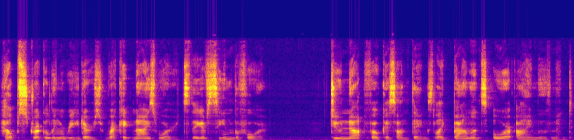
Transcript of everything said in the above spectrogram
Help struggling readers recognize words they have seen before. Do not focus on things like balance or eye movement.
